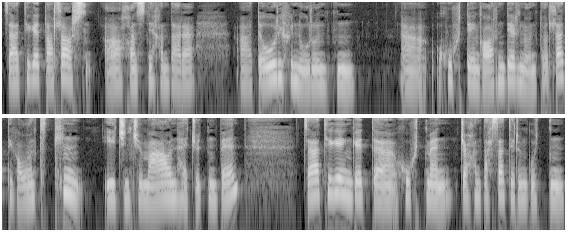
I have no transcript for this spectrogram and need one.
За тэгээд 7 хоносныхан дараа одоо өөрийнх нь өрөөнд нь хүүхдээ ингээ орон дээр нь унтуулаад тэгээ унттал нь ээж нь ч юм аав нь хажууд нь байна. За тэгээ ингээд хүүхд маань жоохон дасаад ирэнгүүт нь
